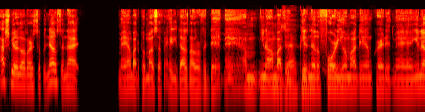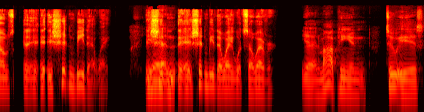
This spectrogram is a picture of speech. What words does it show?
I should be able to go learn something else and not, man, I'm about to put myself in eighty thousand dollars worth of debt, man. I'm, you know, I'm about to get another 40 on my damn credit, man. You know, it, it, it shouldn't be that way. It Yeah, shouldn't and- it shouldn't be that way whatsoever. Yeah, in my opinion, too, is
